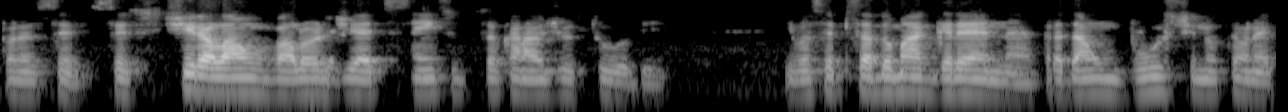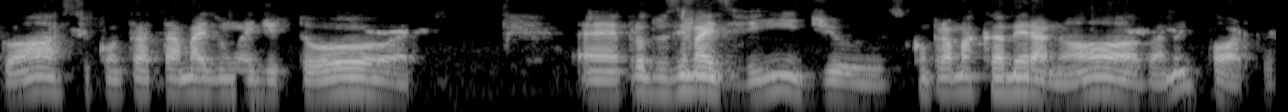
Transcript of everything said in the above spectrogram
Por exemplo, você, você tira lá um valor de AdSense do seu canal de YouTube e você precisa de uma grana para dar um boost no teu negócio, contratar mais um editor, é, produzir mais vídeos, comprar uma câmera nova, não importa.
